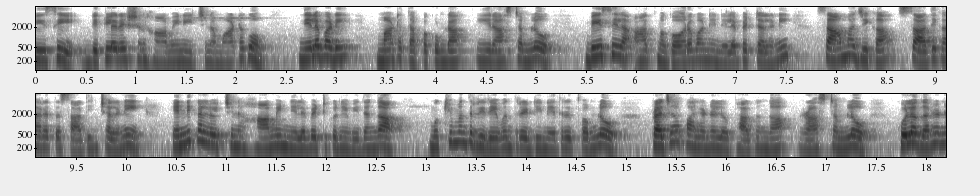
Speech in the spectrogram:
బీసీ డిక్లరేషన్ హామీని ఇచ్చిన మాటకు నిలబడి మాట తప్పకుండా ఈ రాష్ట్రంలో బీసీల ఆత్మ గౌరవాన్ని నిలబెట్టాలని సామాజిక సాధికారత సాధించాలని ఎన్నికల్లో ఇచ్చిన హామీని నిలబెట్టుకునే విధంగా ముఖ్యమంత్రి రేవంత్ రెడ్డి నేతృత్వంలో ప్రజాపాలనలో భాగంగా రాష్ట్రంలో కులగణన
